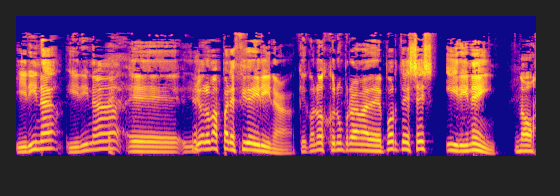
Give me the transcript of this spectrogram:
Irina, Irina, eh, yo lo más parecido a Irina que conozco en un programa de deportes es Irinei. No.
